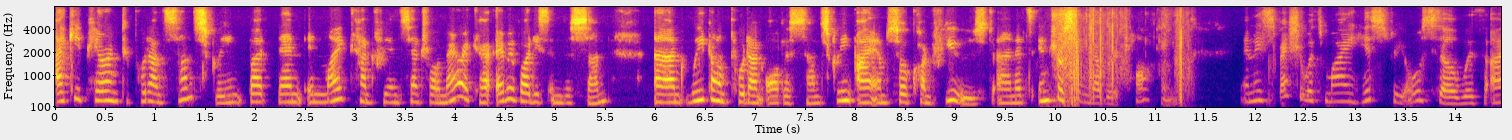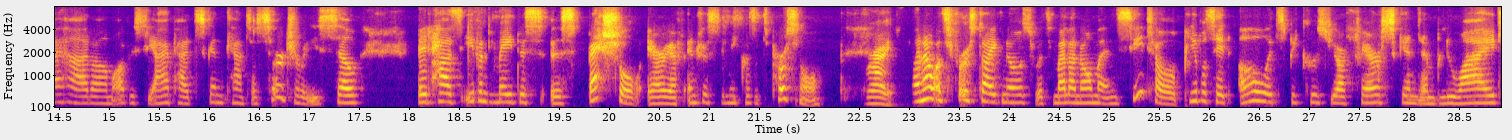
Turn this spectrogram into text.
I keep hearing to put on sunscreen, but then in my country in Central America, everybody's in the sun, and we don't put on all the sunscreen. I am so confused, and it's interesting that we're talking." and especially with my history also with i had um, obviously i've had skin cancer surgeries so it has even made this a special area of interest in me because it's personal. Right. When I was first diagnosed with melanoma in situ, people said, "Oh, it's because you're fair-skinned and blue-eyed,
